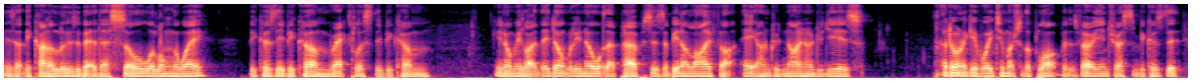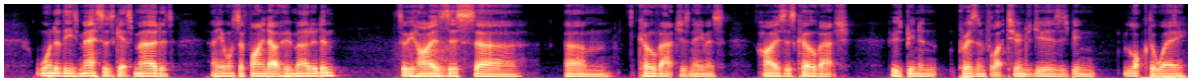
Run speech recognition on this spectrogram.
is that they kind of lose a bit of their soul along the way because they become reckless. They become, you know, what I mean, like they don't really know what their purpose is. They've been alive for 800, 900 years. I don't want to give away too much of the plot, but it's very interesting because the, one of these Meths gets murdered and he wants to find out who murdered him. So he hires this uh, um, Kovacs, his name is, hires this Kovacs who's been in prison for like 200 years. He's been locked away,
